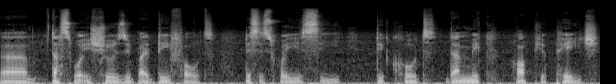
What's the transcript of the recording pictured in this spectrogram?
Uh, that's what it shows you by default. This is where you see the code that make up your page.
